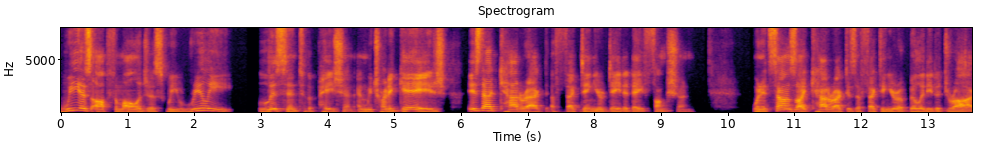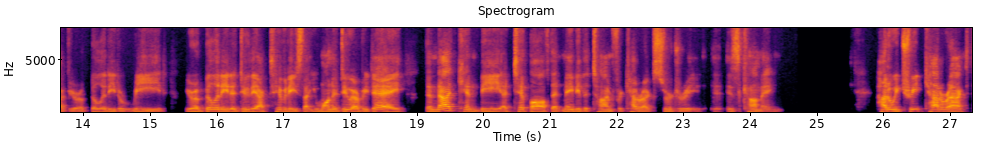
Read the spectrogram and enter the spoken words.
we as ophthalmologists, we really listen to the patient and we try to gauge is that cataract affecting your day to day function? When it sounds like cataract is affecting your ability to drive, your ability to read, your ability to do the activities that you want to do every day, then that can be a tip off that maybe the time for cataract surgery is coming. How do we treat cataract?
